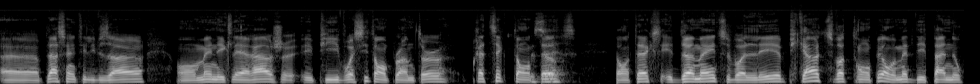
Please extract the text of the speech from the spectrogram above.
Euh, place un téléviseur, on met un éclairage et puis voici ton prompteur, pratique ton texte, ton texte et demain tu vas le lire. Puis quand tu vas te tromper, on va mettre des panneaux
